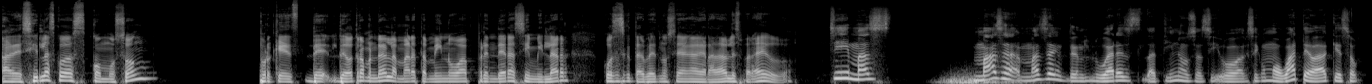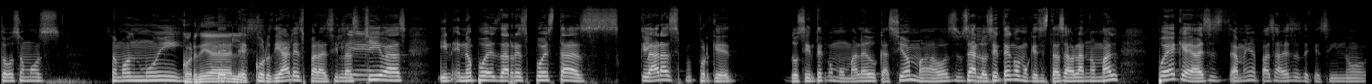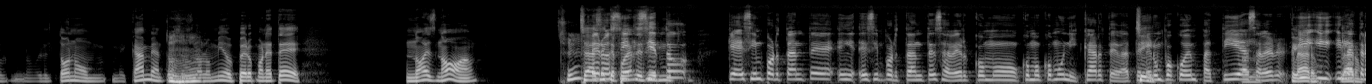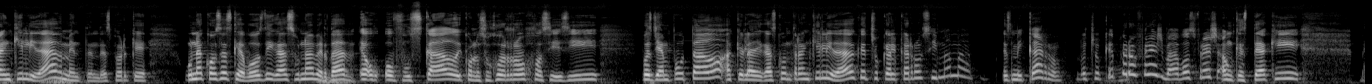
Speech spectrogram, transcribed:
a decir las cosas como son, porque de, de otra manera la Mara también no va a aprender a asimilar cosas que tal vez no sean agradables para ellos. ¿no? Sí, más, más, más en, en lugares latinos, así, o así como Guate, ¿va? Que so- todos somos, somos muy Cordiales. de- de cordiales para decir las chivas y, y no puedes dar respuestas claras porque lo sienten como mala educación, ¿va? O sea, lo sienten como que si estás hablando mal. Puede que a veces, a mí me pasa a veces de que si no, no- el tono me cambia, entonces Ujú. no lo mido. Pero ponete, no es no, ¿ah? Sí. O sea, Pero si te sí pueden decir... siento que es importante, eh, es importante saber cómo, cómo comunicarte, ¿va? Tener Sí. un poco de empatía, saber... y- Claro, y y claro. la tranquilidad, ¿me entendés? Porque una cosa es que vos digas una verdad eh, ofuscado y con los ojos rojos y sí, pues ya emputado, a que la digas con tranquilidad, que choqué el carro, sí, mamá, es mi carro. Lo choqué, pero fresh, va, vos fresh, aunque esté aquí...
